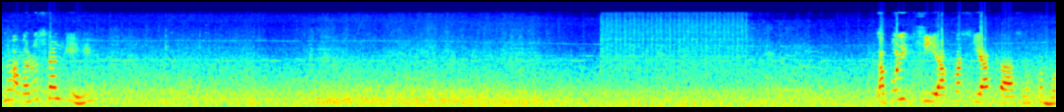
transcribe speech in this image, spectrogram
No, ma non sta lì? La polizia, qua sì a caso, vabbè.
